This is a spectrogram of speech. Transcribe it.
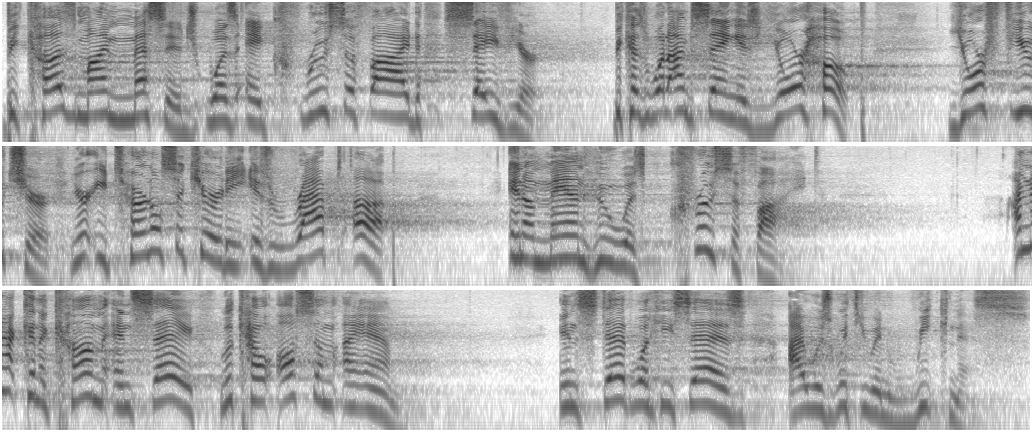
Because my message was a crucified Savior, because what I'm saying is your hope, your future, your eternal security is wrapped up in a man who was crucified. I'm not going to come and say, Look how awesome I am. Instead, what he says, I was with you in weakness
